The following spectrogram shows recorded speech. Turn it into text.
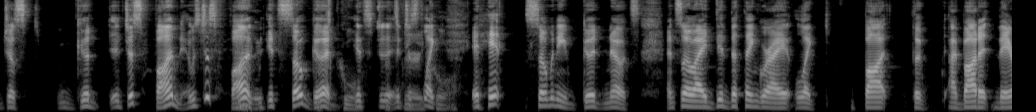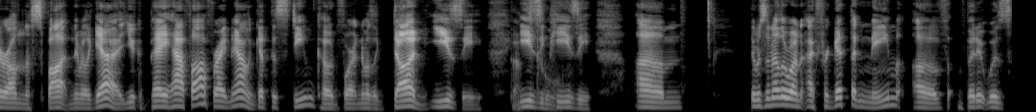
just good. It just fun. It was just fun. Mhm. It's so good. cool. It's just That's it just like cool. it hit so many good notes. And so I did the thing where I like bought the I bought it there on the spot and they were like, "Yeah, you can pay half off right now and get the Steam code for it." And I was like, "Done, easy, That's easy cool. peasy." Um there was another one I forget the name of, but it was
